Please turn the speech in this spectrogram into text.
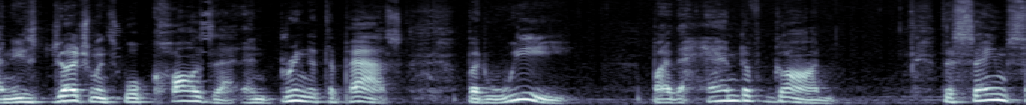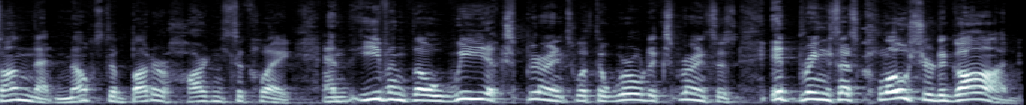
And these judgments will cause that and bring it to pass. But we, by the hand of God, the same sun that melts the butter hardens the clay. And even though we experience what the world experiences, it brings us closer to God.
